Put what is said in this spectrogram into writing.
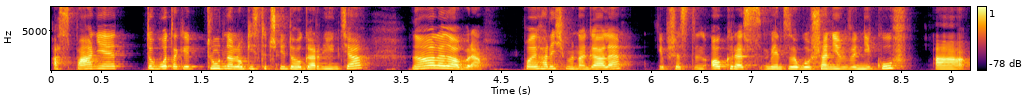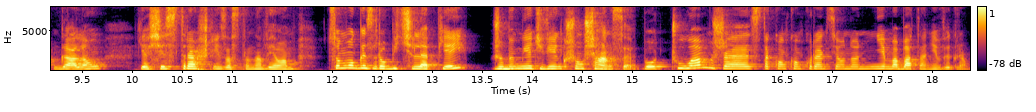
a spanie to było takie trudne logistycznie do ogarnięcia. No ale dobra, pojechaliśmy na galę i przez ten okres między ogłoszeniem wyników a galą ja się strasznie zastanawiałam, co mogę zrobić lepiej, żeby mieć większą szansę, bo czułam, że z taką konkurencją no nie ma bata, nie wygram.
